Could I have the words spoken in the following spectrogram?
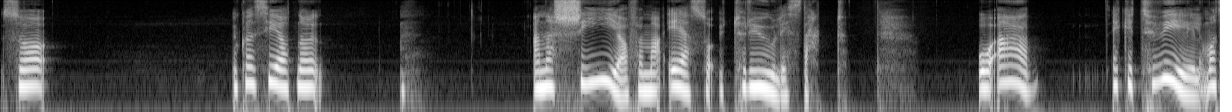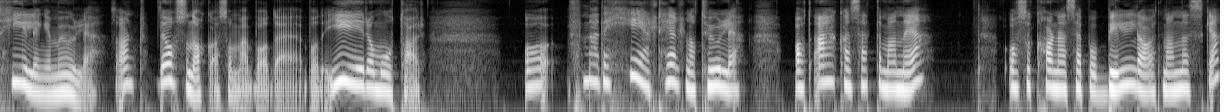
Så du kan si at når Energier for meg er så utrolig sterkt, og jeg er ikke i tvil om at healing er mulig. Sant? Det er også noe som jeg både, både gir og mottar. Og for meg er det helt, helt naturlig at jeg kan sette meg ned, og så kan jeg se på bilder av et menneske,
